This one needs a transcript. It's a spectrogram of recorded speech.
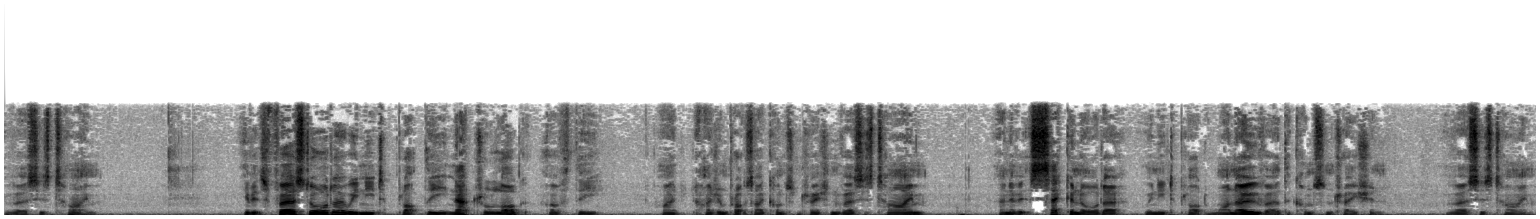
versus time. If it's first order, we need to plot the natural log of the hydrogen peroxide concentration versus time, and if it's second order, we need to plot 1 over the concentration versus time.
